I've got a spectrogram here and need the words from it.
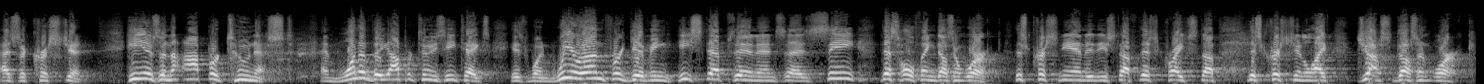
as a Christian. He is an opportunist. And one of the opportunities he takes is when we are unforgiving, he steps in and says, See, this whole thing doesn't work. This Christianity stuff, this Christ stuff, this Christian life just doesn't work.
